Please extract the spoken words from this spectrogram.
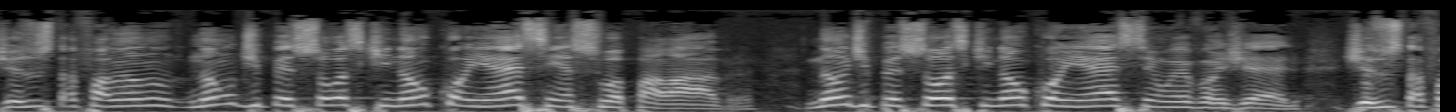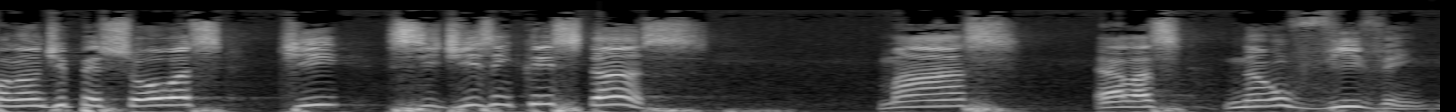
Jesus está falando não de pessoas que não conhecem a sua palavra, não de pessoas que não conhecem o Evangelho. Jesus está falando de pessoas que se dizem cristãs, mas elas não vivem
